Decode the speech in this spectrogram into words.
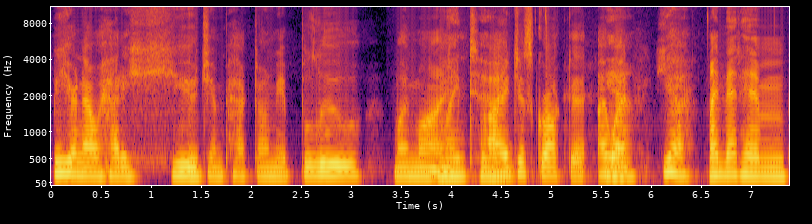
Be Here Now had a huge impact on me. It blew my mind. Mine too. I just grokked it. I yeah. went, yeah. I met him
